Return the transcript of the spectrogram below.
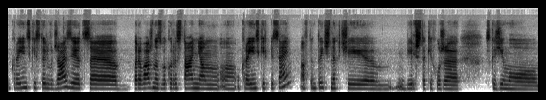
український стиль в джазі це переважно з використанням е, українських пісень, автентичних чи більш таких уже, скажімо,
